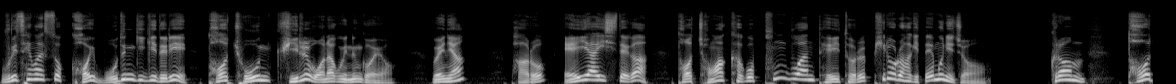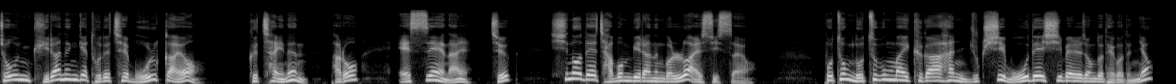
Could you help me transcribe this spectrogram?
우리 생활 속 거의 모든 기기들이 더 좋은 귀를 원하고 있는 거예요. 왜냐? 바로 AI 시대가 더 정확하고 풍부한 데이터를 필요로 하기 때문이죠. 그럼 더 좋은 귀라는 게 도대체 뭘까요? 그 차이는 바로 SNR, 즉 신호대 자본비라는 걸로 알 수 있어요. 보통 노트북 마이크가 한 65데시벨 정도 되거든요.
